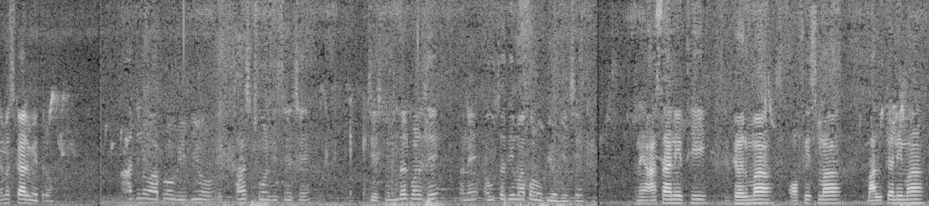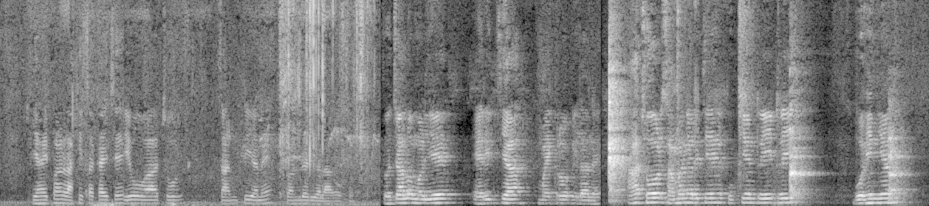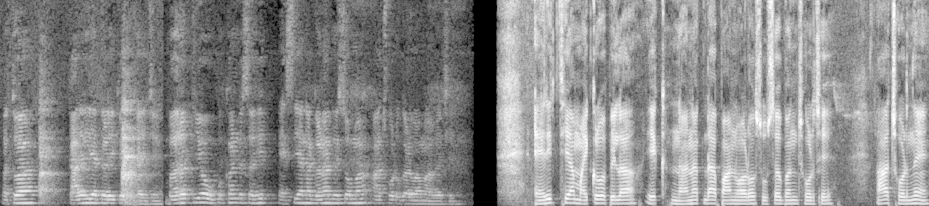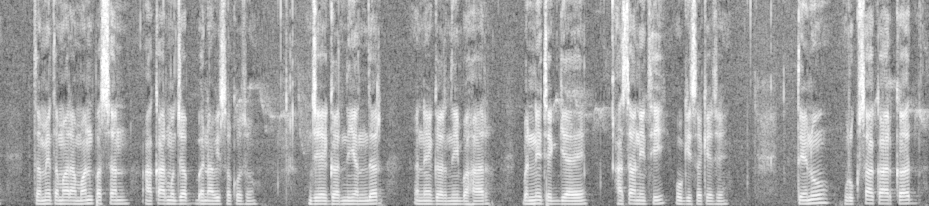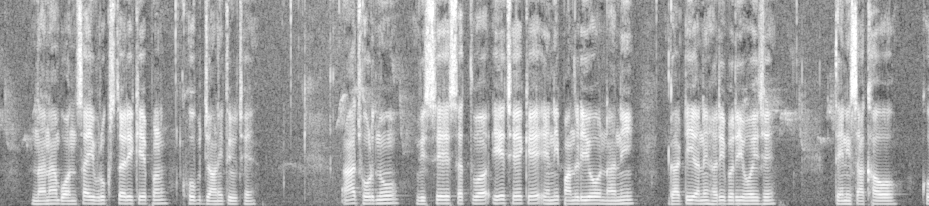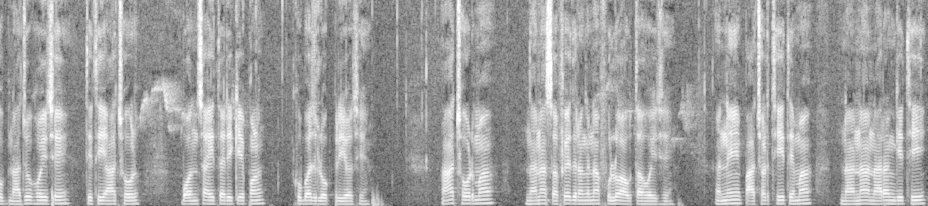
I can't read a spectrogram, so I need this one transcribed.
નમસ્કાર મિત્રો. આજનો આપણો વીડિયો એક ખાસ છોડ વિશે છે જે સુંદર પણ છે અને ઔષધિમાં પણ ઉપયોગી છે. અને આસાનીથી ઘરમાં ઓફિસમાં બાલ્કનીમાં ક્યાંય પણ રાખી શકાય છે. એવો આ છોડ શાંતિ અને સૌંદર્ય લાવે છે. તો ચાલો મળીએ એરિથિયા માઇક્રોવિલાને. આ છોડ સામાન્ય રીતે કુકિયન ટ્રી ટ્રી બોહિનિયન અથવા કારેલિયા તરીકે ઓળખાય છે. ભારતીય ઉપખંડ સહિત એશિયાના ઘણા દેશોમાં આ છોડ ઉગાડવામાં આવે છે. એરિથિયા માઇક્રોપિલા એક નાનકડા પાનવાળો સુશોભન છોડ છે. આ છોડને તમે તમારા મનપસંદ આકાર મુજબ બનાવી શકો છો. જે ઘરની અંદર અને ઘરની બહાર બંને જગ્યાએ આસાનીથી ઉગી શકે છે. તેનું વૃક્ષાકાર કદ નાના બોન્સાઈ વૃક્ષ તરીકે પણ ખૂબ જાણીતું છે. આ છોડનું વિશેષત્વ એ છે કે એની પાંદડીઓ નાની, ઘાટી અને હરીભરી હોય છે. તેની શાખાઓ ખૂબ નાજુક હોય છે. તેથી આ છોડ બોન્સાઈ તરીકે પણ ખૂબ જ લોકપ્રિય છે. આ છોડમાં નાના સફેદ રંગના ફૂલો આવતા હોય છે અને પાછળથી તેમાં નાના નારંગીથી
